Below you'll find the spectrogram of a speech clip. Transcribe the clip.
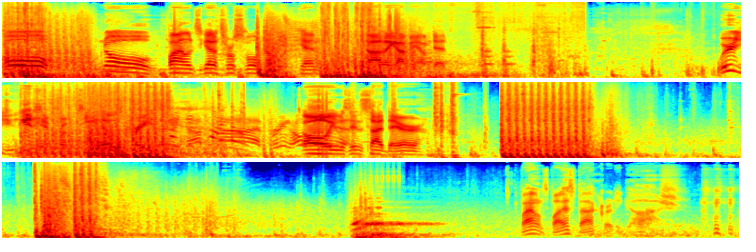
Oh no! Violence, you gotta throw smoke on me if you can. Nah, they got me. I'm dead. Where did you get hit from, T? That was crazy. Oh, he was inside there. Violence, us back already. Gosh.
